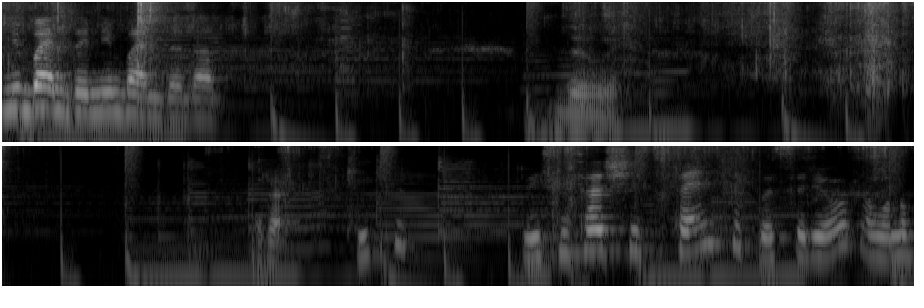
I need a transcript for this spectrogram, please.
Мібенде, мібенде, да. диви. Скільки? 86 центів, ви серйозно? Воно.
